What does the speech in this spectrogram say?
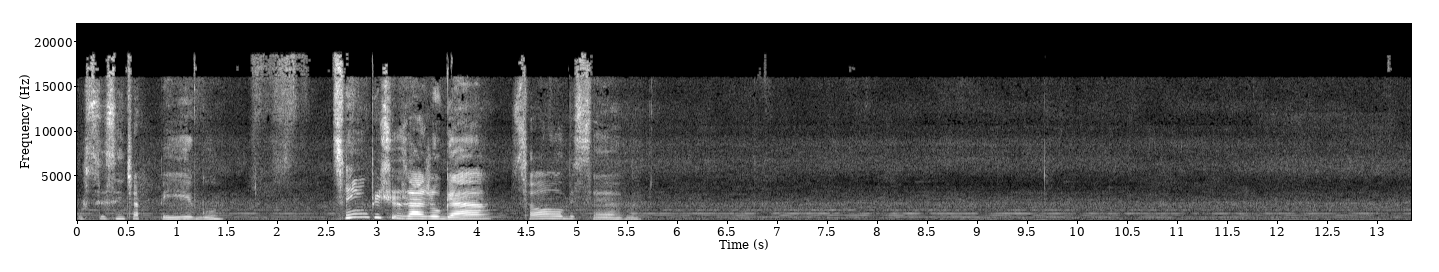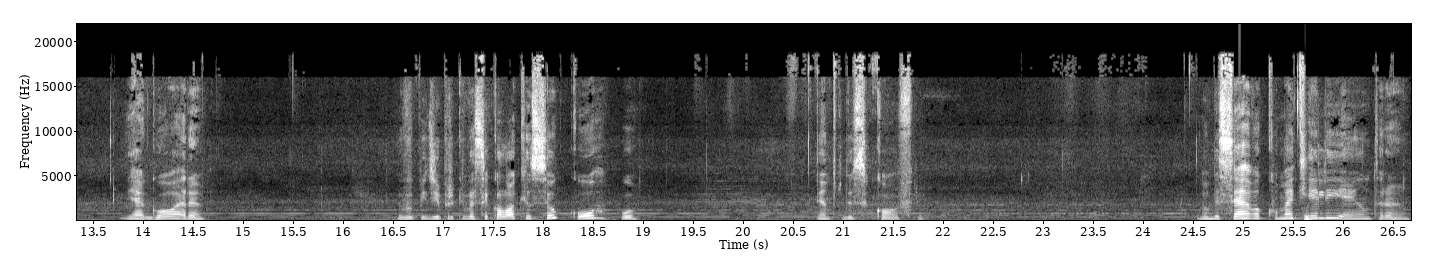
ou se sente apego, sem precisar julgar, só observa. E agora, eu vou pedir para que você coloque o seu corpo dentro desse cofre. Observa como é que ele entra.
